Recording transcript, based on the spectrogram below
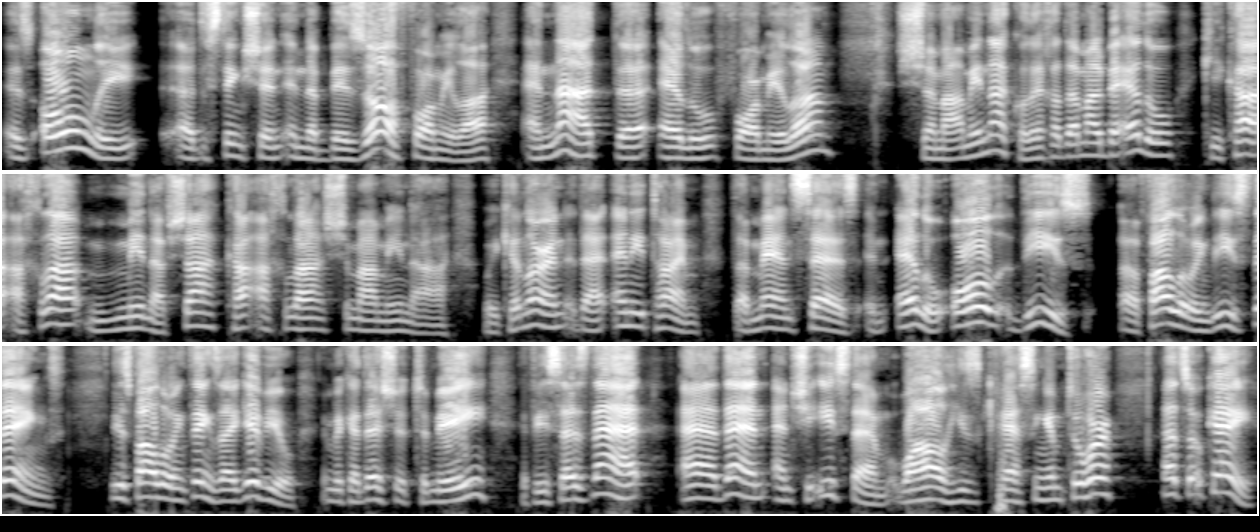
is only a distinction in the Bezah formula and not the Elu formula? Shema mina kol echad amar be'elu ki ka achla minafsha ka achla shema mina. We can learn that anytime the man says in Elu, all these uh, following these things, these following things I give you, Mikadesh to me, if he says that, and then, and she eats them while he's passing them to her, that's okay,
